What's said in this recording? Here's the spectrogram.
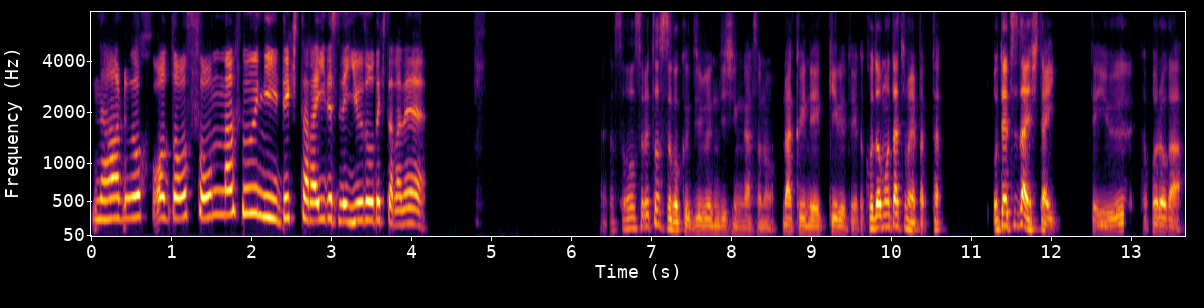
なるほど。そんな風にできたらいいですね。誘導できたらね。なんかそうするとすごく自分自身がその楽にできるというか、子供たちもやっぱたお手伝いしたいっていうところが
